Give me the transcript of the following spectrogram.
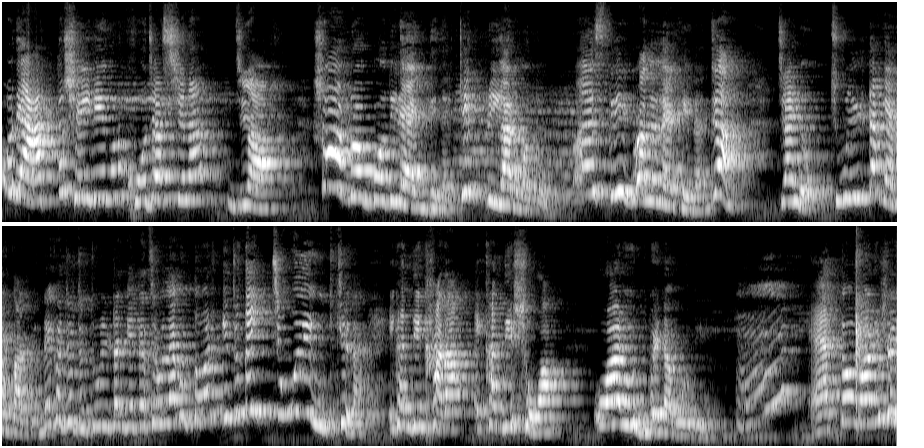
আমাদের আর তো সেই নিয়ে কোনো খোঁজ আসছে না। যা সব রোগ একদিনে, ঠিক প্রিয়ার মতো। স্ক্রিপ্ট ভালো লেখে না। যা, যাই হোক, চুলটা কেন কাটবে? দেখেছ তো, চুলটা কেটেছে বলে এখন তোমার কিছুতেই চুলই উঠছে না। এখান দিয়ে খাড়া, এখান দিয়ে শোয়া, ও আর উঠবে না বৌদি। এত মানুষের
